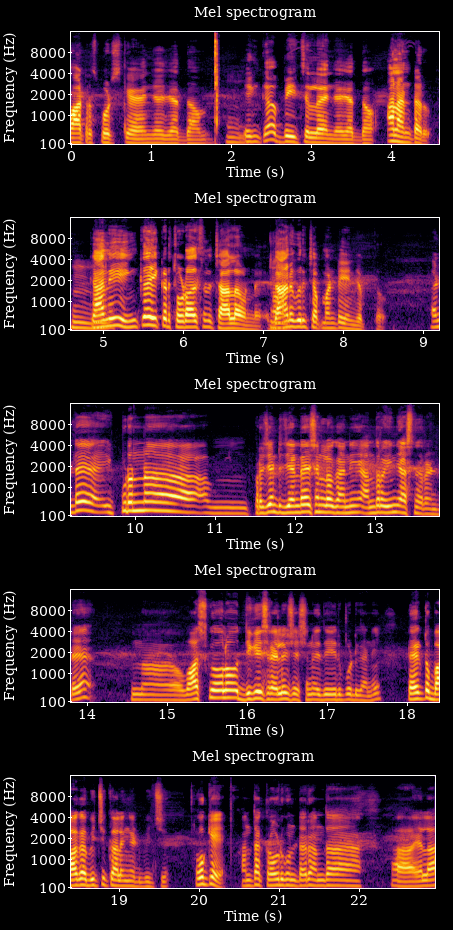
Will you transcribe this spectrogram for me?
వాటర్ స్పోర్ట్స్కి ఎంజాయ్ చేద్దాం. ఇంకా బీచ్లో ఎంజాయ్ చేద్దాం అని అంటారు. కానీ ఇంకా ఇక్కడ చూడాల్సినవి చాలా ఉన్నాయి దాని గురించి చెప్పమంటే ఏం చెప్తావు అంటే ఇప్పుడున్న ప్రజెంట్ జనరేషన్లో కానీ అందరూ ఏం చేస్తున్నారంటే వాస్కోలో దిగేసి రైల్వే స్టేషన్ ఇది ఎయిర్పోర్ట్ కానీ డైరెక్ట్ బాగా బీచ్ కాలంగట్ బీచ్. ఓకే అంతా క్రౌడ్గా ఉంటారు అంతా ఎలా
